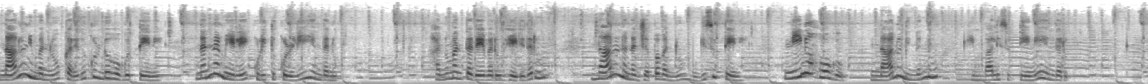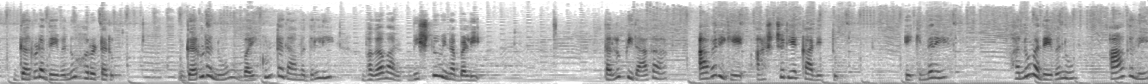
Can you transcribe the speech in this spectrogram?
ನಾನು ನಿಮ್ಮನ್ನು ಕರೆದುಕೊಂಡು ಹೋಗುತ್ತೇನೆ. ನನ್ನ ಮೇಲೆ ಕುಳಿತುಕೊಳ್ಳಿ ಎಂದನು. ಹನುಮಂತ ದೇವರು ಹೇಳಿದರು, ನಾನು ನನ್ನ ಜಪವನ್ನು ಮುಗಿಸುತ್ತೇನೆ. ನೀನು ಹೋಗು, ನಾನು ನಿನ್ನನ್ನು ಹಿಂಬಾಲಿಸುತ್ತೇನೆ ಎಂದರು. ಗರುಡ ದೇವನು ಹೊರಟರು. ಗರುಡನು ವೈಕುಂಠಧಾಮದಲ್ಲಿ ಭಗವಾನ್ ವಿಷ್ಣುವಿನ ಬಳಿ ತಲುಪಿದಾಗ ಅವರಿಗೆ ಆಶ್ಚರ್ಯ ಕಾದಿತ್ತು ಏಕೆಂದರೆ ಹನುಮದೇವನು ಆಗಲೇ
